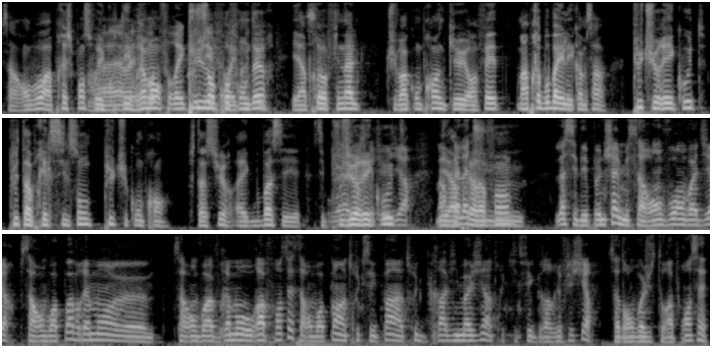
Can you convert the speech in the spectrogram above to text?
ça renvoie. Après, je pense qu'il faut Ouais, écouter ouais, vraiment faut réécouter, plus en profondeur. Et après, au final, tu vas comprendre que, en fait, mais après, Booba, il est comme ça. Plus tu réécoutes, plus tu apprécies le son, plus tu comprends. Je t'assure, avec Booba, c'est Ouais, plusieurs écoutes. Mais et après, après, là, à la tu- fin- Là, c'est des punchlines, mais ça renvoie, on va dire, ça renvoie pas vraiment, euh, ça renvoie vraiment au rap français. Ça renvoie pas un truc, c'est pas un truc grave imagé, un truc qui te fait grave réfléchir. Ça te renvoie juste au rap français.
